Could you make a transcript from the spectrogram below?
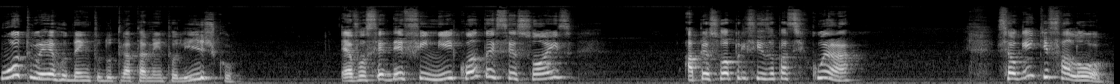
Um outro erro dentro do tratamento holístico é você definir quantas sessões a pessoa precisa para se curar. Se alguém te falou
